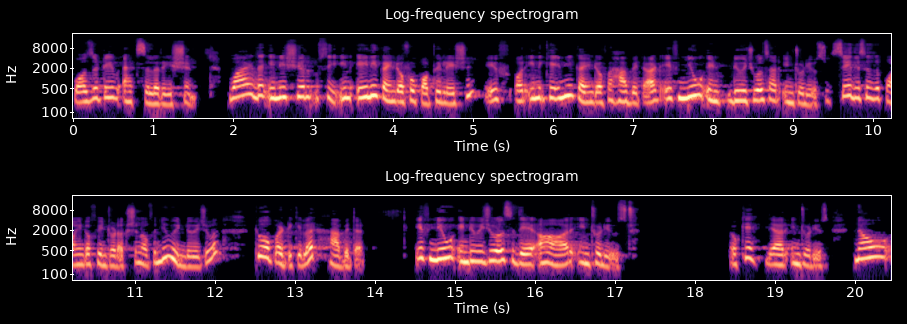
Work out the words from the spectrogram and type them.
positive acceleration. Why the initial, see in any kind of a population, if or in any kind of a habitat, if new individuals are introduced, say this is the point of introduction of a new individual to a particular habitat. If new individuals they are introduced, okay they are introduced now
